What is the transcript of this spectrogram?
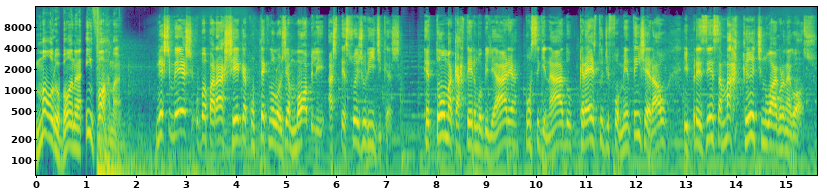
Mauro Bona informa. Neste mês, o Bampará chega com tecnologia móvel às pessoas jurídicas. Retoma a carteira imobiliária, consignado, crédito de fomento em geral e presença marcante no agronegócio.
